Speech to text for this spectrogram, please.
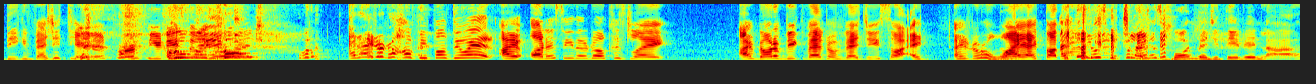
being vegetarian for a few days Oh my god. And i don't know how people do it. I honestly don't know because like i'm not a big fan of veggies so i i don't know No, why i thought I that think those people are just born vegetarian lah.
